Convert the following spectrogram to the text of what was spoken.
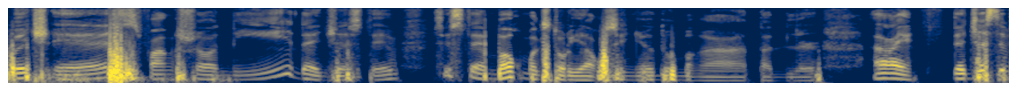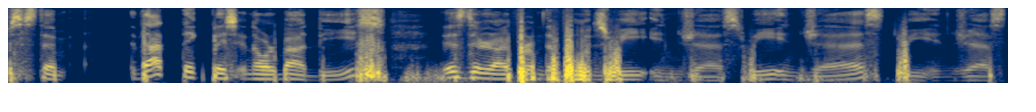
which is function ni digestive system. Bawa kung magstorya ako sa inyo do mga toddler. Okay, digestive system that take place in our bodies is derived from the foods we ingest. We ingest, we ingest.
